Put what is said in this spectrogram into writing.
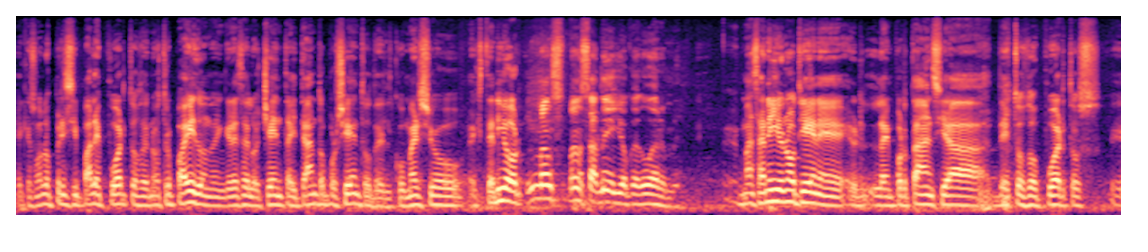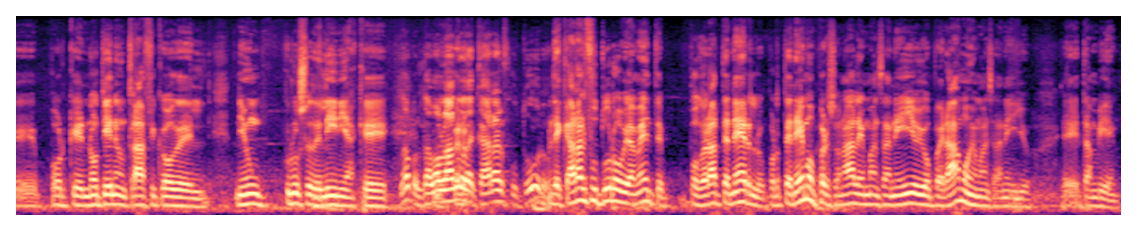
eh, que son los principales puertos de nuestro país, donde ingresa el 80 y tanto por ciento del comercio exterior. Manz- manzanillo que duerme. Manzanillo no tiene la importancia de estos dos puertos eh, porque no tiene un tráfico del, ni un cruce de líneas que... No, pero estamos hablando pero de cara al futuro. De cara al futuro, obviamente, podrá tenerlo, porque tenemos personal en Manzanillo y operamos en Manzanillo eh, también.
